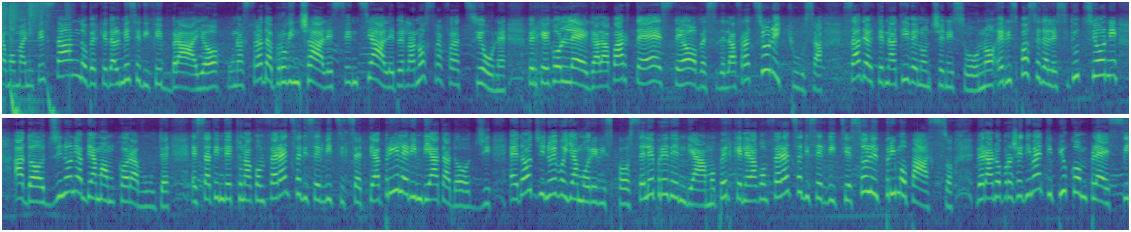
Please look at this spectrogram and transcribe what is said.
stiamo manifestando perché dal mese di febbraio una strada provinciale essenziale per la nostra frazione perché collega la parte est e ovest della frazione è chiusa, strade alternative non ce ne sono e risposte dalle istituzioni ad oggi non ne abbiamo ancora avute. È stata indetta una conferenza di servizi il 7 aprile rinviata ad oggi ed oggi noi vogliamo le risposte, le pretendiamo perché nella conferenza di servizi è solo il primo passo, verranno procedimenti più complessi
